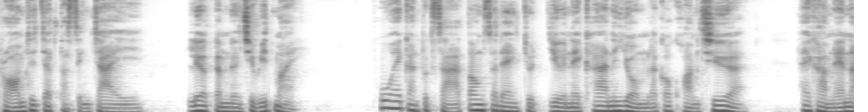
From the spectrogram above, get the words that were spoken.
พร้อมที่จะตัดสินใจเลือกดำเนินชีวิตใหม่ ผู้ให้การปรึกษาต้องแสดงจุดยืนในค่านิยมและก็ความเชื่อ ให้คำแนะน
